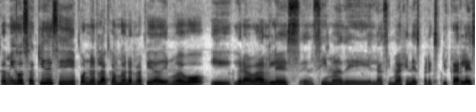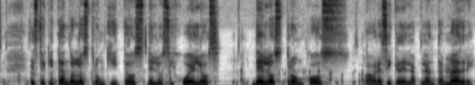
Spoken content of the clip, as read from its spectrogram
Amigos, aquí decidí poner la cámara rápida de nuevo y grabarles encima de las imágenes para explicarles. Estoy quitando los tronquitos de los hijuelos, de los troncos, ahora sí que de la planta madre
